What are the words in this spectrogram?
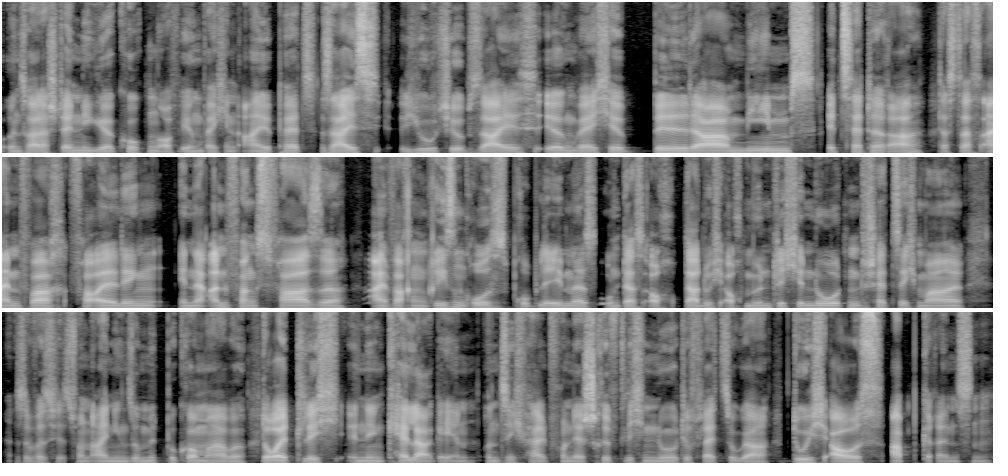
Und zwar das ständige Gucken auf irgendwelchen iPads, sei es YouTube, sei es irgendwelche Bilder, Memes etc., dass das einfach vor allen Dingen in der Anfangsphase einfach ein riesengroßes Problem ist und dass auch dadurch auch mündliche Noten, schätze ich mal, also was ich jetzt von einigen so mitbekommen habe, deutlich in den Keller gehen und sich halt von der schriftlichen Note vielleicht sogar durchaus abgrenzen.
